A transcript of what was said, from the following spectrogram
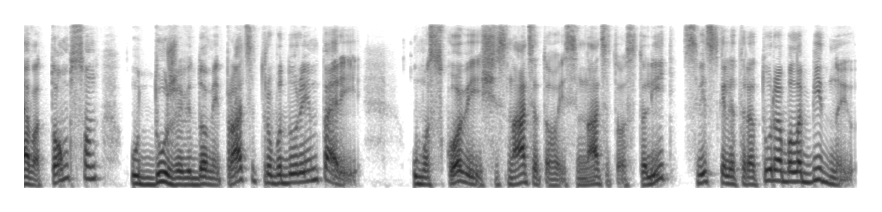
Ева Томпсон у дуже відомій праці Трубадури імперії. У Московії 16 і 17 століть світська література була бідною,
